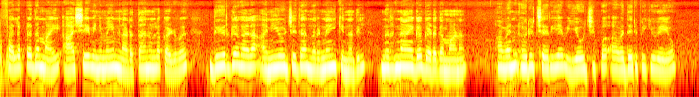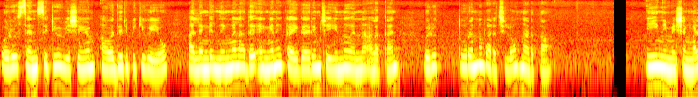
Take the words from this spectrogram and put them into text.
ഫലപ്രദമായി ആശയവിനിമയം നടത്താനുള്ള കഴിവ് ദീർഘകാല അനുയോജ്യത നിർണയിക്കുന്നതിൽ നിർണായക ഘടകമാണ്. അവൻ ഒരു ചെറിയ വിയോജിപ്പ് അവതരിപ്പിക്കുകയോ ഒരു സെൻസിറ്റീവ് വിഷയം അവതരിപ്പിക്കുകയോ അല്ലെങ്കിൽ നിങ്ങൾ അത് എങ്ങനെ കൈകാര്യം ചെയ്യുന്നു എന്ന് അളക്കാൻ ഒരു തുറന്നു പറച്ചിലോ നടത്താം. ഈ നിമിഷങ്ങൾ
